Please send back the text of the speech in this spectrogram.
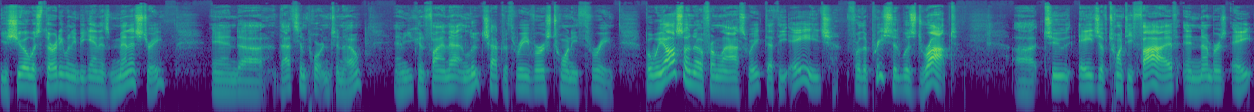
Yeshua was 30 when he began his ministry, and uh, that's important to know. And you can find that in Luke chapter 3, verse 23. But we also know from last week that the age for the priesthood was dropped uh, to age of 25 in Numbers 8,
